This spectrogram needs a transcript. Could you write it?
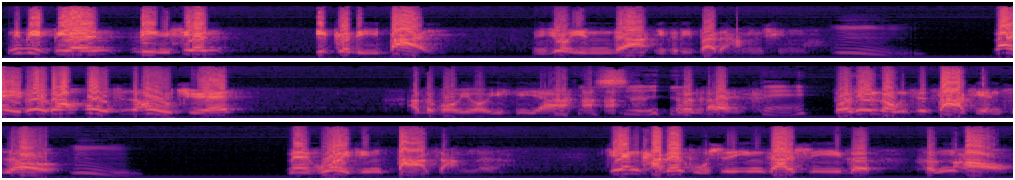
你比别人领先一个礼拜，你就赢人家一个礼拜的行情嘛。嗯。那你如果都后知后觉，啊，都没有意义啊，对不对？对。昨天融资大减之后，嗯，美国已经大涨了。今天台北股市应该是一个很好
